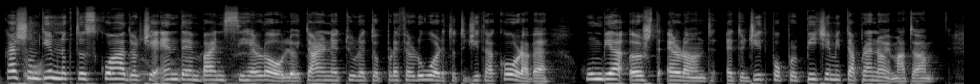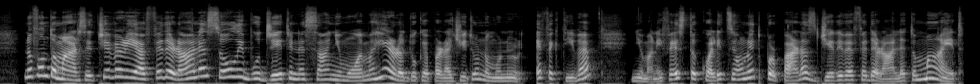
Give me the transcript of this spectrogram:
Ka shumë djem në këtë skuadër që ende e mbajnë si hero, lojtarin e tyre të preferuar të të gjitha kohërave. Humbja është e rëndë, e të gjithë po përpiqemi ta pranojmë atë. Në fund të marsit, qeveria federale solli buxhetin e saj një muaj më herët, duke paraqitur në mënyrë efektive një manifest të koalicionit përpara zgjedhjeve federale të majit.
